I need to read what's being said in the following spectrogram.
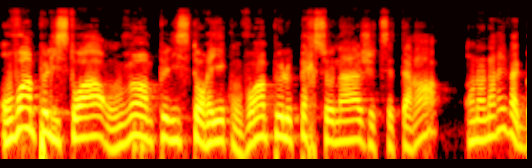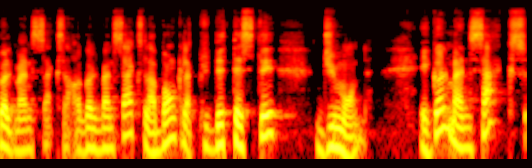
on voit un peu l'histoire, on voit un peu l'historique, on voit un peu le personnage, etc. On en arrive à Goldman Sachs. Alors, Goldman Sachs, la banque la plus détestée du monde. Et Goldman Sachs,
